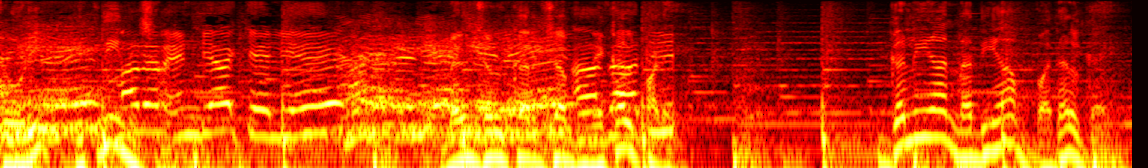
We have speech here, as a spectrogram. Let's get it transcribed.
जोड़ी इतनी मदर इंडिया के लिए मिलजुल कर जब निकल पड़े। गलियाँ नदियाँ बदल गए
